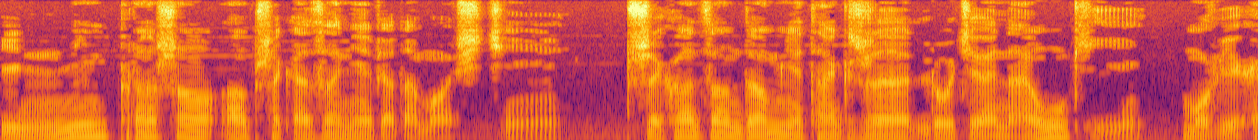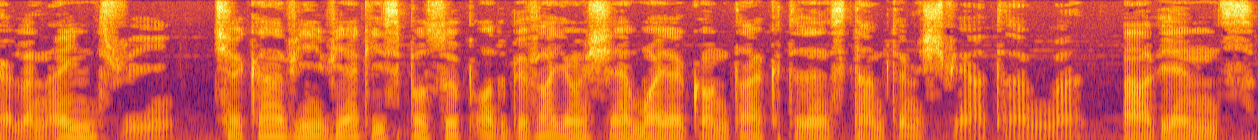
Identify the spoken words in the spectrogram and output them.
Inni proszą o przekazanie wiadomości. Przychodzą do mnie także ludzie nauki, mówi Helen Aintree, ciekawi w jaki sposób odbywają się moje kontakty z tamtym światem. A więc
